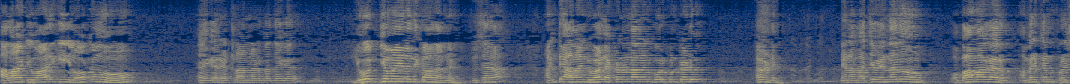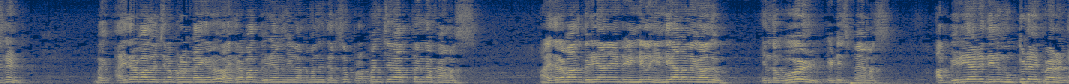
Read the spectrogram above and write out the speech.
అలాంటి వారికి ఈ లోకము అయ్య గారు ఎట్లా అన్నాడు పెద్దయ్య గారు? యోగ్యమైనది కాదన్నాడు. చూసారా అంటే అలాంటి వాళ్ళు ఎక్కడ ఉండాలని కోరుకుంటాడు? ఏమండి? నేను ఆ మధ్య విన్నాను ఒబామా గారు అమెరికన్ ప్రెసిడెంట్ బై- హైదరాబాద్ వచ్చినప్పుడు అంటాయి గారు హైదరాబాద్ బిర్యానీ మీరు ఎంతమందికి తెలుసు? ప్రపంచవ్యాప్తంగా ఫేమస్ హైదరాబాద్ బిర్యానీ అంటే ఇండియా ఇండియాలోనే కాదు. In the world it is famous ఆ బిర్యానీ దీని ముగ్ధుడైపోయాడంట.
